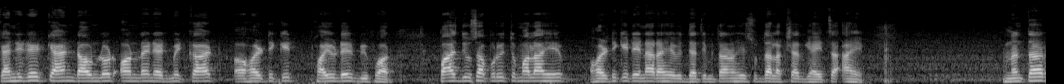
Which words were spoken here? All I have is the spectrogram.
Candidate can download online admit card hall ticket five days before पाच दिवसापूर्वी तुम्हाला हे हॉल तिकीट येणार आहे विद्यार्थी मित्रांनो हे सुद्धा लक्षात घ्यायचं आहे. नंतर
